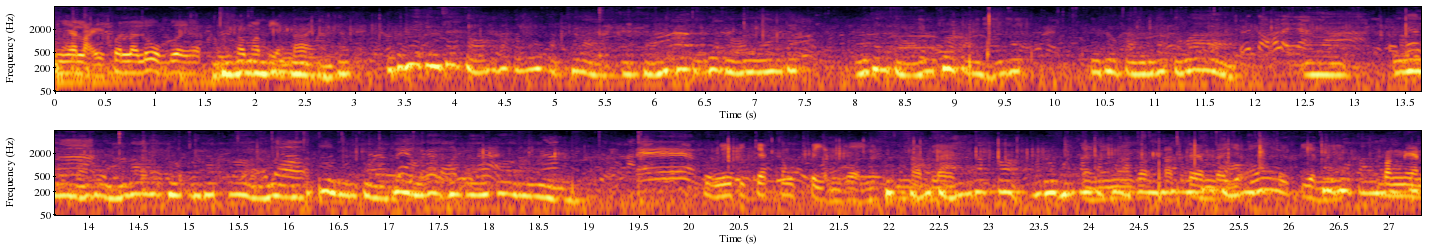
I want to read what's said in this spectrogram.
มีอะไรคนละลูกด้วยครับ เข้ามาเปลี่ยนได้ครับ ประเภททีมชั้นสองนะครับตอนนี้จับฉลากแข่งสายให้ท่านเรียบร้อยแล้วนะครับหรือชั้นสองทั่วไปนะครับที่ทั่วไปนะครับแต่ว่าเอ่อเรายังสองสนามได้ไม่ครบนะครับ ก็เหลือที่หนึ่งส่วนที่เราได้ครบแล้วก็มีอยู่ลูกนี้พี่แจ็คต้องเปลี่ยนก่อนนะสิบอันสดัอบงแรสากยนะครับก็มาดูผลอกาย่ารงตัดน้อยๆก็ตัดแต้มได้เยอะโอ้ไม่เปลี่ยนนะบางแนน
